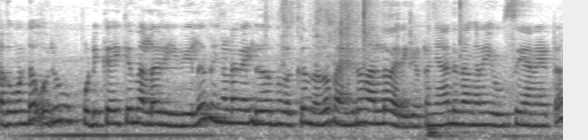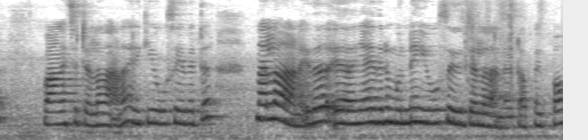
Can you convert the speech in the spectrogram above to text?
അതുകൊണ്ട് ഒരു പൊടിക്കൈക്ക് എന്നുള്ള രീതിയിൽ നിങ്ങളുടെ കയ്യിൽ ഇതൊന്ന് വെക്കുന്നത് ഭയങ്കര നല്ലതായിരിക്കും കേട്ടോ. ഞാനിതങ്ങനെ യൂസ് ചെയ്യാനായിട്ട് വാങ്ങിച്ചിട്ടുള്ളതാണ്. എനിക്ക് യൂസ് ചെയ്തിട്ട് നല്ലതാണ്. ഇത് ഞാൻ ഇതിന് മുന്നേ യൂസ് ചെയ്തിട്ടുള്ളതാണ് കേട്ടോ. അപ്പോൾ ഇപ്പോൾ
